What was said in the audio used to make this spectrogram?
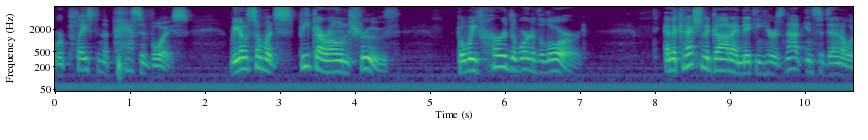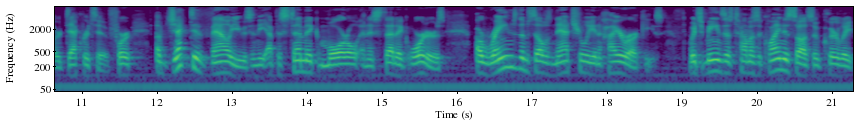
We're placed in the passive voice. We don't so much speak our own truth, but we've heard the word of the Lord. And the connection to God I'm making here is not incidental or decorative, for objective values in the epistemic, moral, and aesthetic orders arrange themselves naturally in hierarchies, which means, as Thomas Aquinas saw so clearly,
